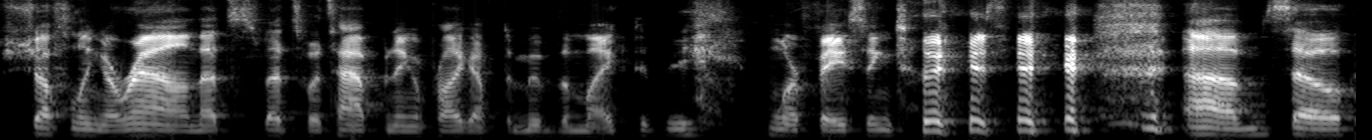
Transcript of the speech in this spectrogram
shuffling around that's that's what's happening. I'm probably going to have to move the mic to be more facing to it. Um, so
